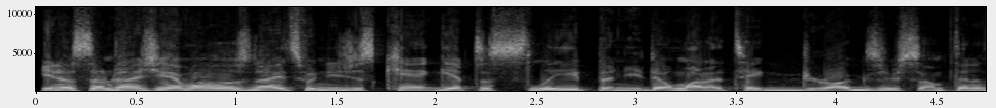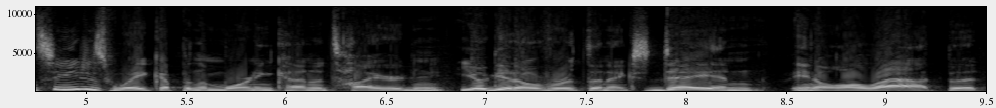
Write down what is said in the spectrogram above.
You know, sometimes you have one of those nights when you just can't get to sleep and you don't want to take drugs or something. And so you just wake up in the morning kind of tired and you'll get over it the next day and, you know, all that. But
